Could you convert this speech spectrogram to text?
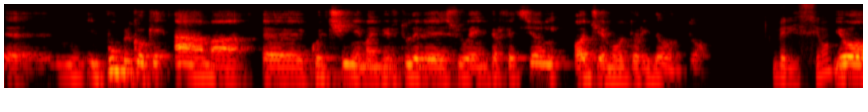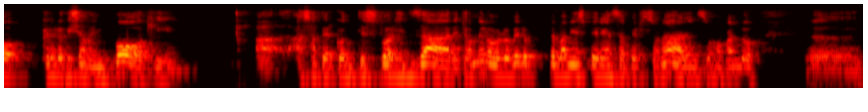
eh, il pubblico che ama eh, quel cinema in virtù delle sue imperfezioni oggi è molto ridotto. Verissimo. Io credo che siamo in pochi a, a, saper contestualizzare, cioè almeno lo vedo per la mia esperienza personale, insomma, quando eh,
